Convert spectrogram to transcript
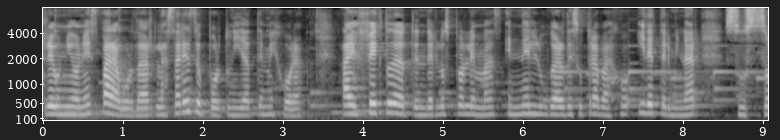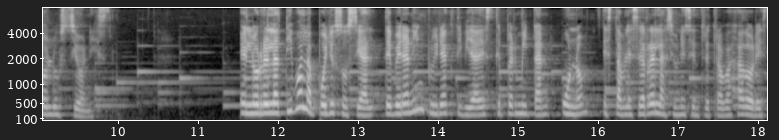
Reuniones para abordar las áreas de oportunidad de mejora a efecto de atender los problemas en el lugar de su trabajo y determinar sus soluciones. En lo relativo al apoyo social, deberán incluir actividades que permitan 1. Establecer relaciones entre trabajadores,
